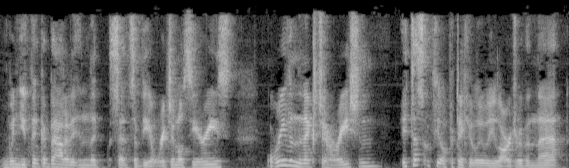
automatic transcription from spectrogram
when you think about it in the sense of the original series or even the Next Generation. It doesn't feel particularly larger than that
